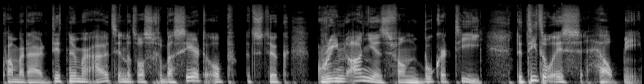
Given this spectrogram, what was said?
kwam er daar dit nummer uit. En dat was gebaseerd op het stuk Green Onions van Booker T. De titel is Help Me.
